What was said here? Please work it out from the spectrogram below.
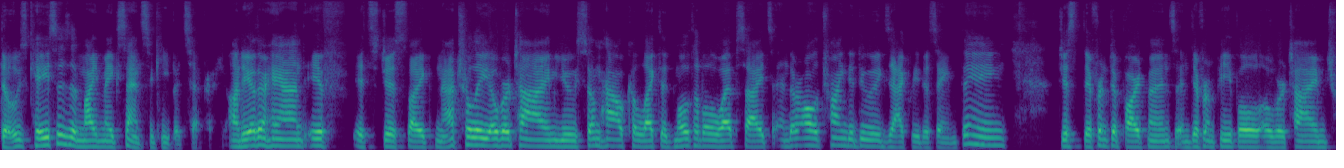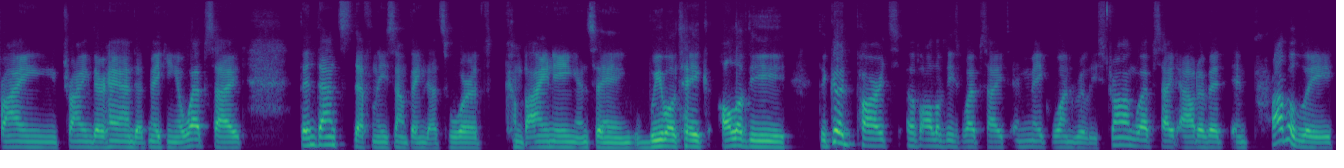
those cases, it might make sense to keep it separate. On the other hand, if it's just like naturally over time, you somehow collected multiple websites, and they're all trying to do exactly the same thing, just different departments and different people over time trying, trying their hand at making a website, then that's definitely something that's worth combining and saying, we will take all of the, the good parts of all of these websites and make one really strong website out of it. And probably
